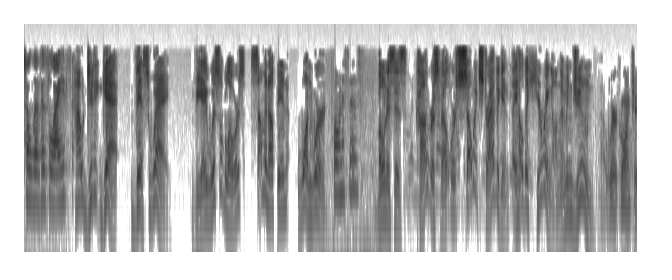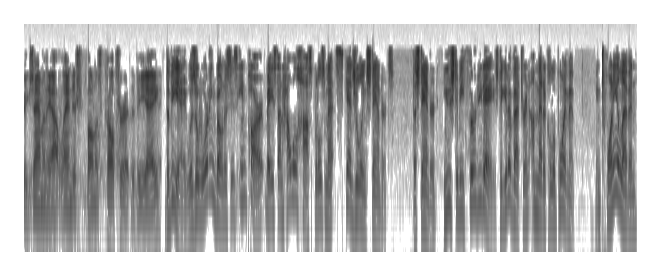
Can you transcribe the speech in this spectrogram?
to live his life. How did it get this way? VA whistleblowers sum it up in one word bonuses. Bonuses Congress felt were so extravagant they held a hearing on them in June. Uh, we're going to examine the outlandish bonus culture at the VA. The VA was awarding bonuses in part based on how well hospitals met scheduling standards. The standard used to be 30 days to get a veteran a medical appointment. In 2011,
